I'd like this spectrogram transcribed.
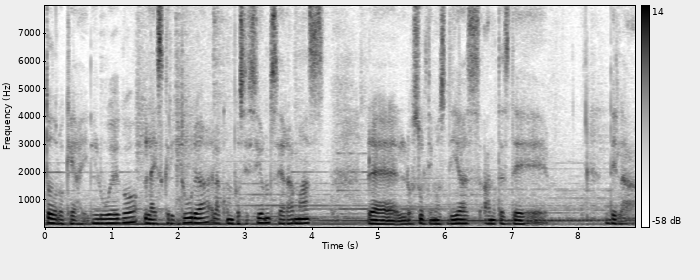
todo lo que hay. Luego la escritura, la composición se hará más eh, los últimos días antes de, de, la,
